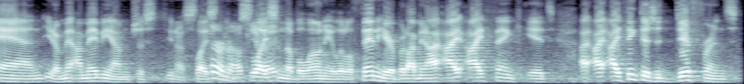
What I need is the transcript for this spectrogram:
And you know, maybe I'm just you know slicing enough, yeah. slicing the bologna a little thin here, but I mean, I, I, I think it's I, I- I think there's a difference.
